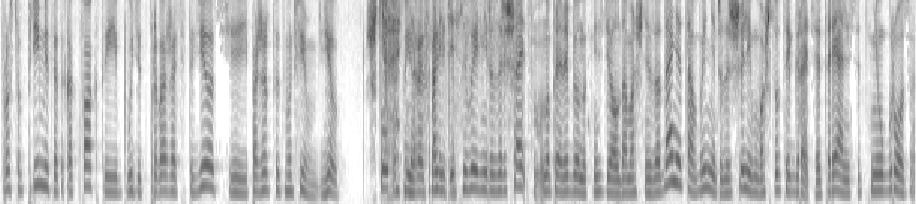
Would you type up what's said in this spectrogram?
просто примет это как факт и будет продолжать это делать и пожертвует мультфильмом. Делать что-то, что не нравится смотрите, если вы не разрешаете, например, ребенок не сделал домашнее задание, там вы не разрешили ему во что-то играть. Это реальность, это не угроза.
